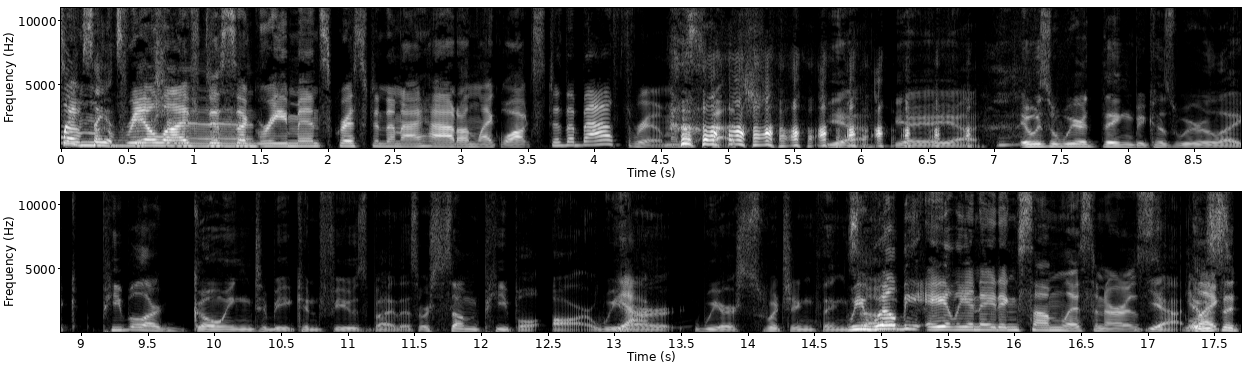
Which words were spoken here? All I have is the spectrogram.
some say it's real life disagreements Kristen and I had on like walks to the bathroom and such. yeah, yeah, yeah, yeah. It was a weird thing because we were like, people are going to be confused by this, or some people are. We Yeah. are we are switching things. we up. will be alienating some listeners. Yeah, it like was a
